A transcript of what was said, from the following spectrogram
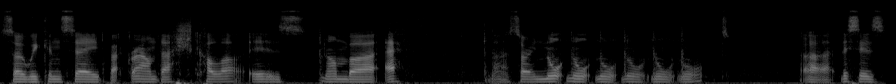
So we can say background dash color is number F. No, sorry, naught naught naught naught naught naught. Uh, this is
